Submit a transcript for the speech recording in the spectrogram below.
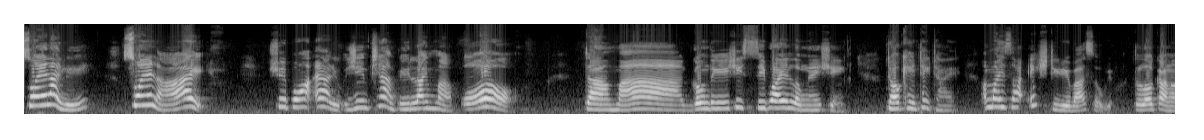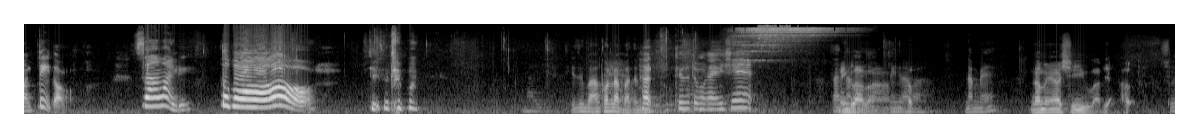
ဆွဲလိုက်လေဆွဲလိုက်ရွှေပေါ်ကအဲ့ဒါတွေကိုအရင်ဖြန့်ပေးလိုက်မှာပေါ့ဒါမှဂုံတရေရှိစီးပွားရေးလုပ်ငန်းရှင်ဒေါက်ခင်ထိတ်ထားရဲ့အမိုက်စာ HD တွေပါဆိုပြီးတော့ဒီလောကတော့တိတော့မှာပေါ့စမ်းလိုက်လေတဘော ကျေးဇူးတင်ပါကျေးဇူးပါကောလပ်ပါသမီးဟုတ်ကျေးဇူးတင်ပါတယ်ရှင်တားမင်္ဂလာပါမင်္ဂလာပါနာမည်နာမည်ကရှေးယူပါဗျဟုတ်ရွှေ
